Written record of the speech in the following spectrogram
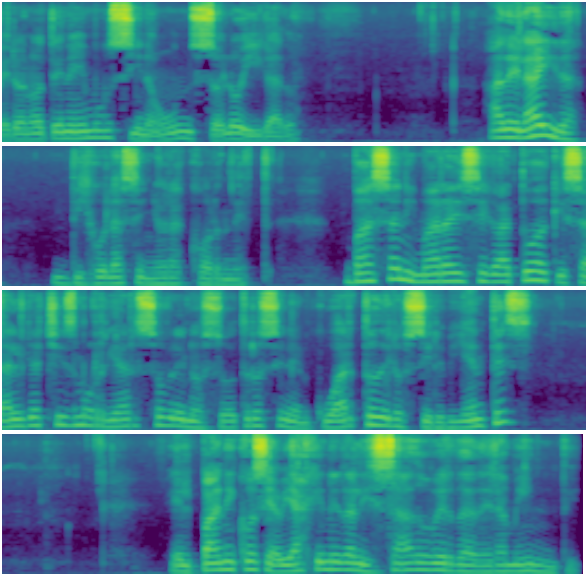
pero no tenemos sino un solo hígado. Adelaida, dijo la señora Cornet, ¿vas a animar a ese gato a que salga a chismorrear sobre nosotros en el cuarto de los sirvientes? El pánico se había generalizado verdaderamente.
